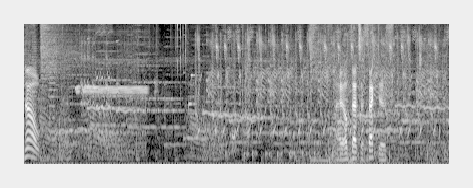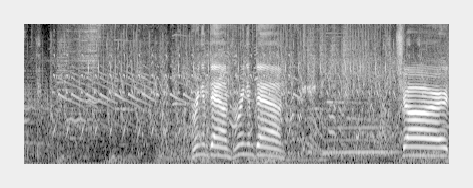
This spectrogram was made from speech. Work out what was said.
No. I hope that's effective. Bring him down, bring him down. Charge.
